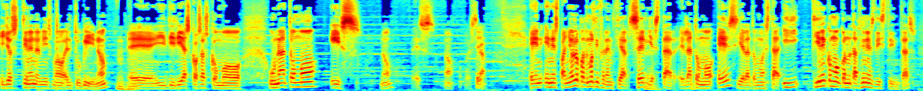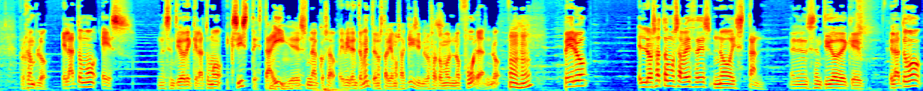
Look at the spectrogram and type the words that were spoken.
Ellos tienen el mismo, el to be, ¿no? Eh, y dirías cosas como un átomo is, ¿no? Es, no, pues en, en, español lo podemos diferenciar, ser y estar. El átomo es y el átomo está. Y tiene como connotaciones distintas. Por ejemplo, el átomo es en el sentido de que el átomo existe, está ahí, es una cosa, evidentemente no estaríamos aquí si los átomos no fueran, ¿no? Pero los átomos a veces no están, en el sentido de que el átomo,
